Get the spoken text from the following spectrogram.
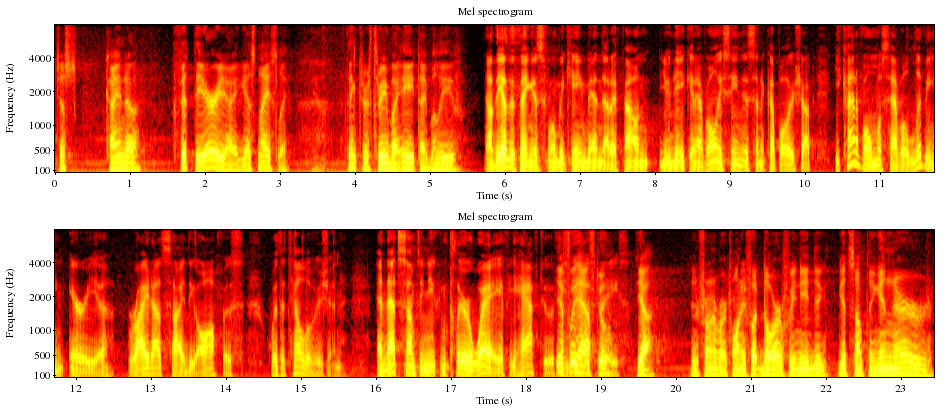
just kind of fit the area, I guess, nicely. Yeah. I think they're three by eight, I believe. Now the other thing is when we came in that I found unique, and I've only seen this in a couple other shops, you kind of almost have a living area right outside the office with a television. And that's something you can clear away if you have to. If, if we have to, yeah. In front of our 20 foot door, if we need to get something in there, or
